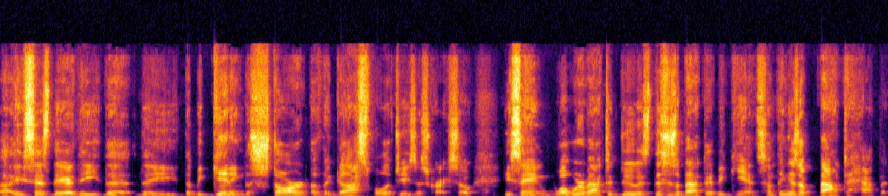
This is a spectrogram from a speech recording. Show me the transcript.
uh, he says there the the the the beginning the start of the gospel of jesus christ. So he's saying what we're about to do is this is about to begin. Something is about to happen.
